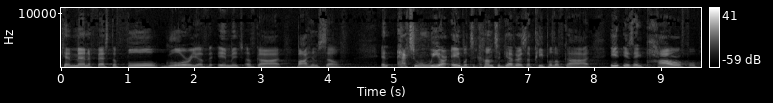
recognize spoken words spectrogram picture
can manifest the full glory of the image of God by himself. And actually, when we are able to come together as a people of God, it is a powerful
